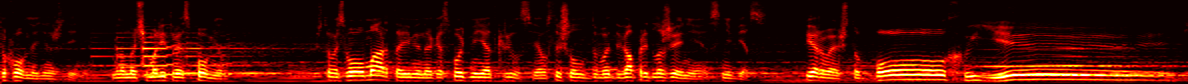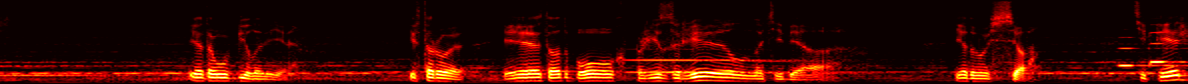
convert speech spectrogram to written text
духовный день рождения. На ночи молитвы я вспомнил, что 8 марта именно Господь мне открылся. Я услышал два, два предложения с небес. Первое, что Бог есть. И это убило меня. И второе, этот Бог презрел на тебя. Я думаю, все. Теперь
